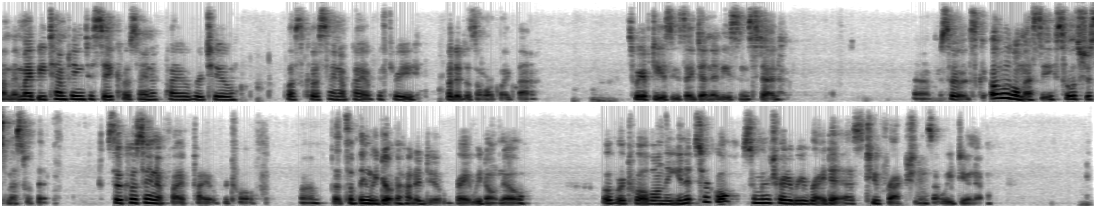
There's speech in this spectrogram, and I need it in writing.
um, it might be tempting to say cosine of pi over 2 plus cosine of pi over 3, but it doesn't work like that. So we have to use these identities instead. Um, so it's a little messy, so let's just mess with it. So cosine of 5 pi over 12. Um, that's something we don't know how to do, right? We don't know over 12 on the unit circle, so I'm going to try to rewrite it as two fractions that we do know.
